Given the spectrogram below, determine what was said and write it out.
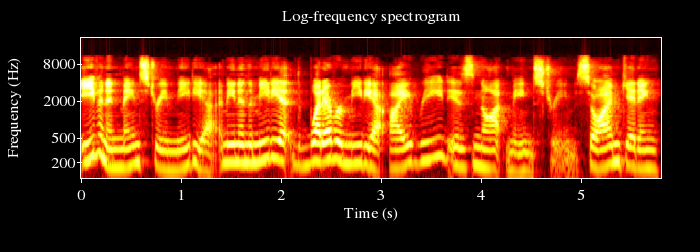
even in mainstream media. I mean, in the media, whatever media I read is not mainstream. So I'm getting.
